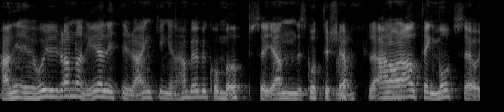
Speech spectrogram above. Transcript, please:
han har ju ramlat ner lite i rankingen, han behöver komma upp sig igen, Scott till Scheffler, han har allting mot sig och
